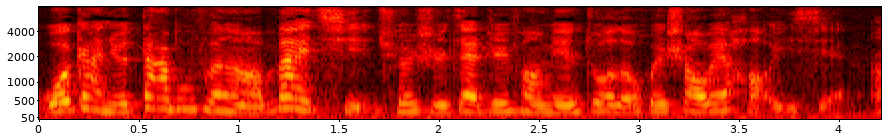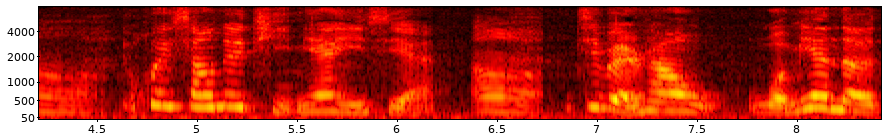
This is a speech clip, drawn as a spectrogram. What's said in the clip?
我感觉大部分啊外企确实在这方面做的会稍微好一些，嗯会相对体面一些。嗯基本上我面的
